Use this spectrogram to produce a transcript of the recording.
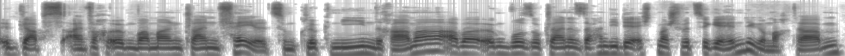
äh, gab's einfach irgendwann mal 'n kleinen Fail. Zum Glück nie 'n Drama, aber irgendwo so kleine Sachen, die dir echt mal schwitzige Hände gemacht haben.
